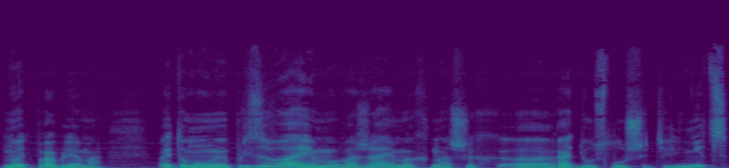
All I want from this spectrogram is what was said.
Но это проблема. Поэтому мы призываем уважаемых наших э, радиослушательниц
